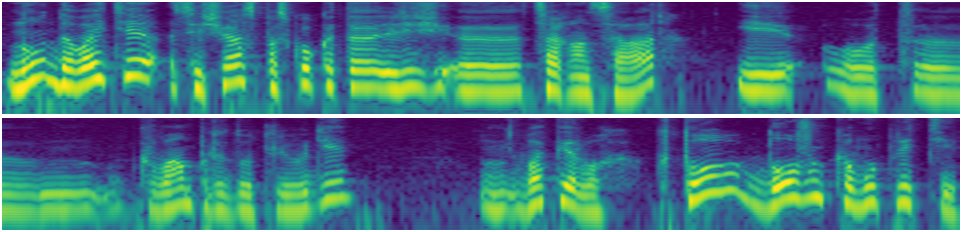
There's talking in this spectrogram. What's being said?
Ну, давайте сейчас, поскольку это э, цагансар, и вот э, к вам придут люди, во-первых, кто должен кому прийти?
